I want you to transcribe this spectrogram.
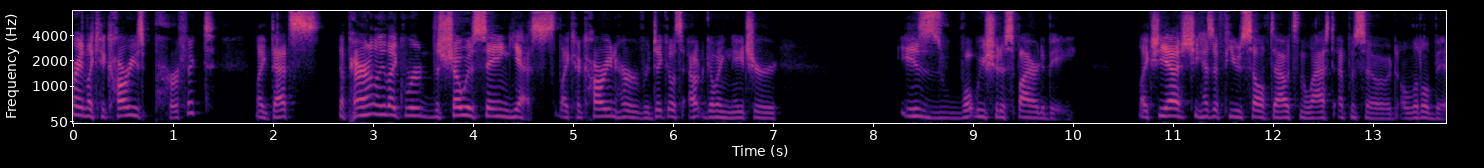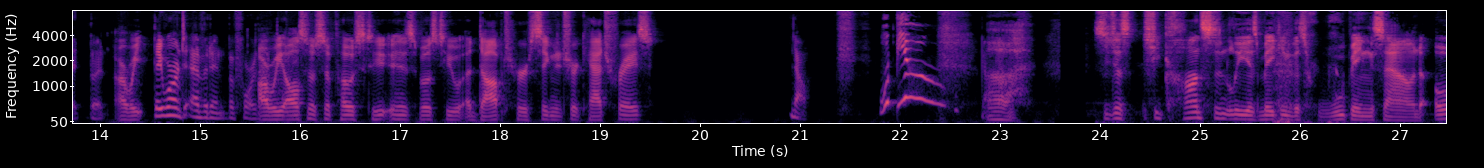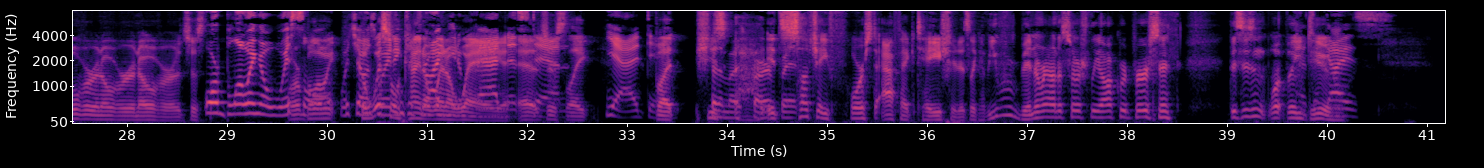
right, like Hikari's perfect. Like that's apparently like we're the show is saying yes, like Hikari and her ridiculous outgoing nature is what we should aspire to be. Like she has she has a few self doubts in the last episode a little bit, but Are we they weren't evident before that. are we also supposed to uh, supposed to adopt her signature catchphrase? No. Whoop yo! Ugh. She just she constantly is making this whooping sound over and over and over. It's just Or blowing a whistle, or blowing. which I the was whistle waiting to kinda drive went you to away. madness, It's Dan. just like yeah, it did. but she's most uh, part, it's but- such a forced affectation. It's like have you ever been around a socially awkward person? This isn't what they I was like, do. guys,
